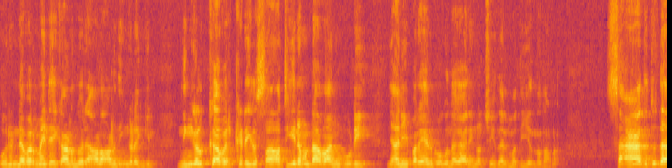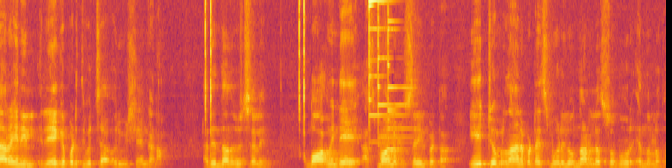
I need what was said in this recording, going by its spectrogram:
ഒരു നെവർമൈൻഡായി കാണുന്ന ഒരാളാണ് നിങ്ങളെങ്കിൽ നിങ്ങൾക്ക് അവർക്കിടയിൽ സ്വാധീനമുണ്ടാവാനും കൂടി ഞാൻ ഈ പറയാൻ പോകുന്ന കാര്യങ്ങൾ ചെയ്താൽ മതി എന്നതാണ്. സാദത്ത് ദാറൈനിൽ രേഖപ്പെടുത്തി വെച്ച ഒരു വിഷയം കാണാം. അതെന്താണെന്ന് ചോദിച്ചാൽ അള്ളാഹുവിന്റെ അസ്മാൽ ഹുസനിൽപ്പെട്ട ഏറ്റവും പ്രധാനപ്പെട്ട ഇസ്മുകളിൽ ഒന്നാണല്ലോ സബൂർ എന്നുള്ളത്.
